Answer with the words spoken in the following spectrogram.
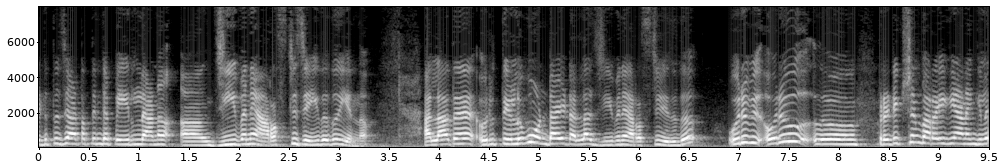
എടുത്തുചാട്ടത്തിന്റെ പേരിലാണ് ജീവനെ അറസ്റ്റ് ചെയ്തത് എന്ന്. അല്ലാതെ ഒരു തെളിവും ഉണ്ടായിട്ടല്ല ജീവനെ അറസ്റ്റ് ചെയ്തത്. ഒരു ഒരു പ്രഡിക്ഷൻ പറയുകയാണെങ്കിൽ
